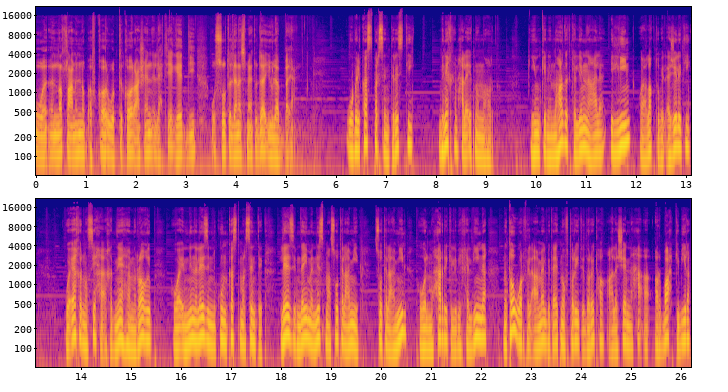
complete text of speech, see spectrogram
ونطلع منه بأفكار وابتكار عشان الاحتياجات دي والصوت اللي أنا سمعته ده يلبى يعني. وبالكاستمر سنترستي بنختم حلقتنا النهارده. يمكن النهارده اتكلمنا على اللين وعلاقته بالاجيلتي وآخر نصيحة أخدناها من راغب هو اننا لازم نكون كاستمر سنتك لازم دايما نسمع صوت العميل. صوت العميل هو المحرك اللي بيخلينا نطور في الأعمال بتاعتنا وفي طريقة إدارتها علشان نحقق أرباح كبيرة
